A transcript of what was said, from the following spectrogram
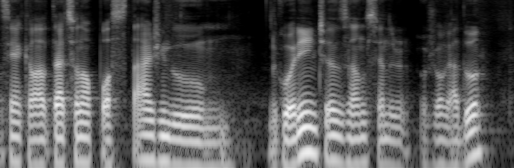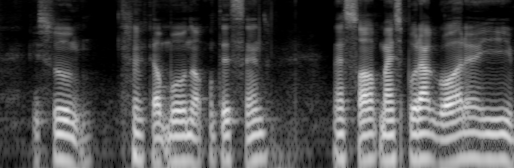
sem aquela tradicional postagem do, do Corinthians anunciando o jogador, isso acabou não acontecendo, né, só mais por agora e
